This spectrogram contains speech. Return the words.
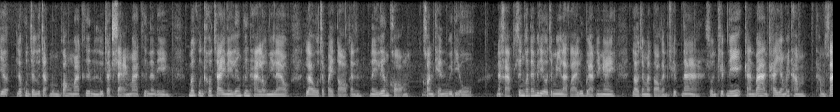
เยอะๆ แล้วคุณจะรู้จักมุมกล้องมากขึ้น รู้จักแสงมากขึ้นนั่นเอง เมื่อคุณเข้าใจในเรื่องพื้นฐานเหล่านี้แล้ว เราจะไปต่อกันในเรื่องของคอนเทนต์วิดีโอ นะครับ ซึ่งคอนเทนต์วิดีโอจะมีหลากหลายรูปแบบยังไง เราจะมาต่อกันคลิปหน้า ส่วนคลิปนี้การบ้านใครยังไม่ทำทำซะ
